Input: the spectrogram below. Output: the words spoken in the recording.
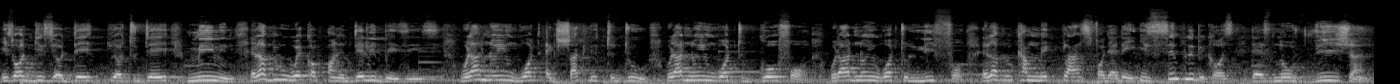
it's what gives your day, your today meaning. A lot of people wake up on a daily basis without knowing what exactly to do, without knowing what to go for, without knowing what to live for. A lot of people can't make plans for their day. It's simply because there's no vision.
